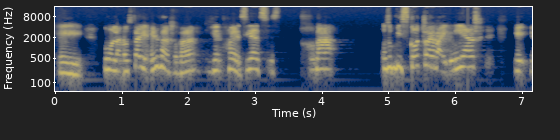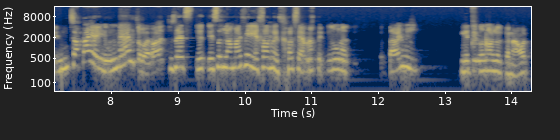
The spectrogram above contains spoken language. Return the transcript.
eh, como la rosca vienesa, ¿verdad? Bien decía, es, es, una, es un bizcocho de vainillas que, que nunca falla y un evento, ¿verdad? Entonces, e, esa es la magia y esa receta se ha mantenido durante 50 años y que tiene uno de los ganadores.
